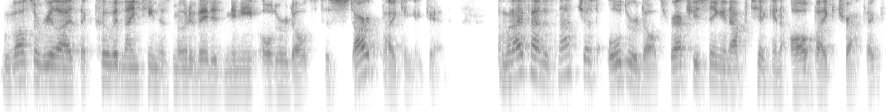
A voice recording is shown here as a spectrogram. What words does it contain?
we've also realized that COVID 19 has motivated many older adults to start biking again. And what I found is not just older adults, we're actually seeing an uptick in all bike traffic.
